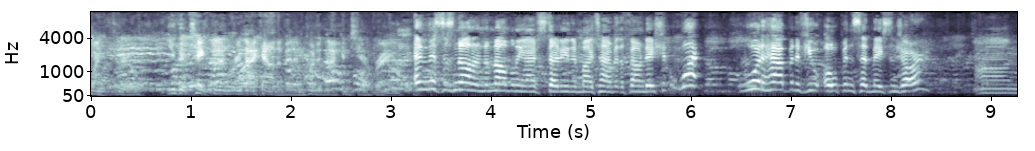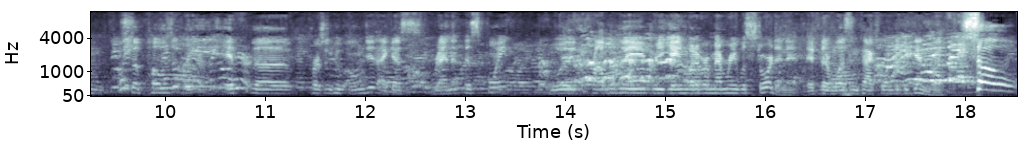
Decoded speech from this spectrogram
went through, you could take the memory back out of it and put it back into your brain. And this is not an anomaly I've studied in my time at the Foundation. What would happen if you open said mason jar? Um, supposedly, if the person who owned it, I guess Ren at this point, would probably regain whatever memory was stored in it, if there was in fact one to begin with. So,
